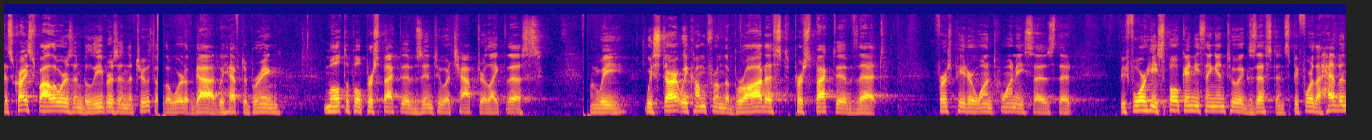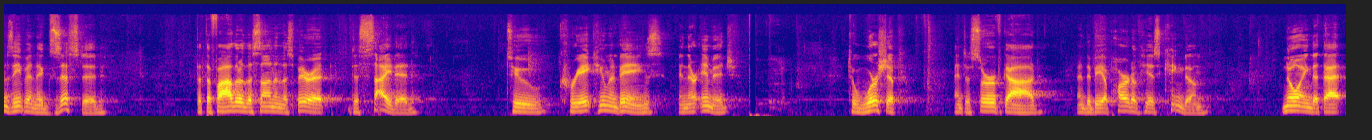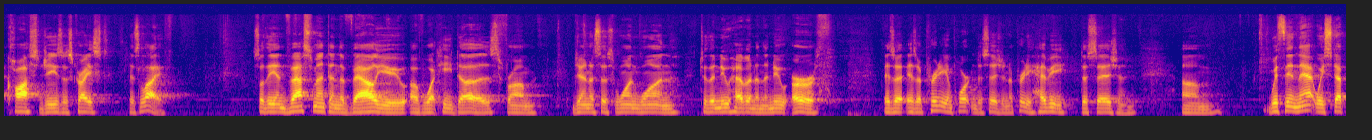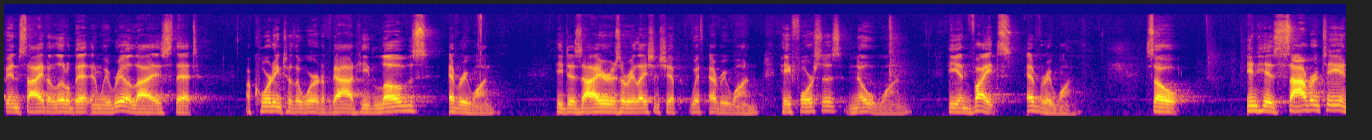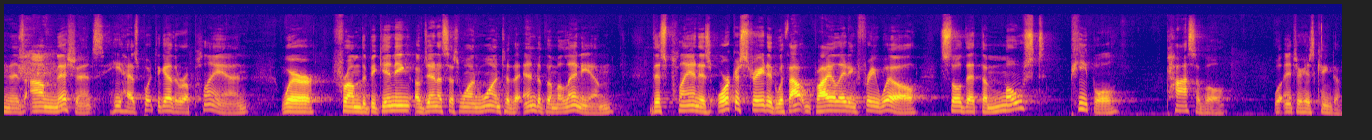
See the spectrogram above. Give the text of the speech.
as Christ followers and believers in the truth of the Word of God, we have to bring multiple perspectives into a chapter like this. When we, we start, we come from the broadest perspective that 1 Peter 1.20 says that before he spoke anything into existence, before the heavens even existed, that the Father, the Son, and the Spirit decided to create human beings in their image to worship and to serve God and to be a part of his kingdom, knowing that that cost Jesus Christ his life. So the investment and the value of what he does from Genesis 1 1 to the new heaven and the new earth is a, is a pretty important decision, a pretty heavy decision. Um, within that, we step inside a little bit and we realize that according to the Word of God, He loves everyone. He desires a relationship with everyone. He forces no one. He invites everyone. So, in his sovereignty and his omniscience, he has put together a plan where from the beginning of Genesis 1 1 to the end of the millennium, this plan is orchestrated without violating free will so that the most people possible will enter his kingdom.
